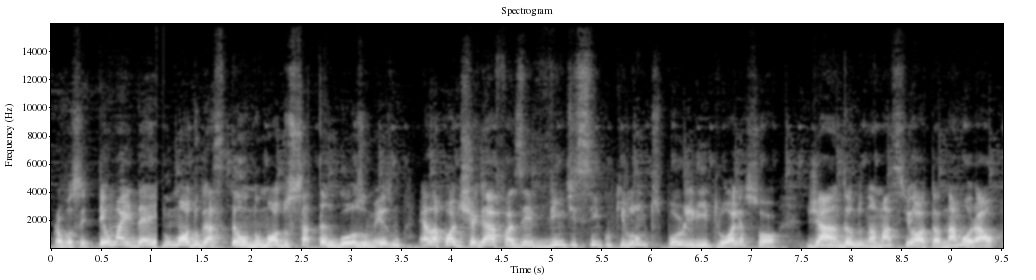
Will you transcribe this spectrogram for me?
Para você ter uma ideia, no modo gastão, no modo satangoso mesmo, ela pode chegar a fazer 25 km por litro, olha só. Já andando na maciota, na moral,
